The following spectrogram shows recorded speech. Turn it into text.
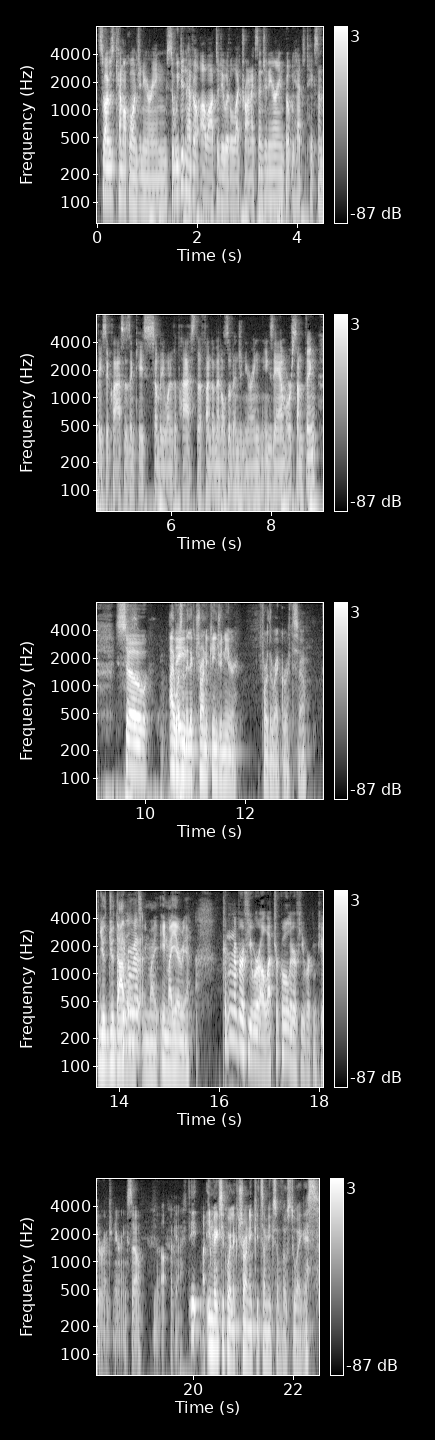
so I was chemical engineering, so we didn't have a, lot to do with electronics engineering, but we had to take some basic classes in case somebody wanted to pass the fundamentals of engineering exam or something. So i was an electronic engineer for the record so you you dabbled remember- in my in my area couldn't remember if you were electrical or if you were computer engineering. So, okay, it, in mexico electronic it's a mix of those two i guess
